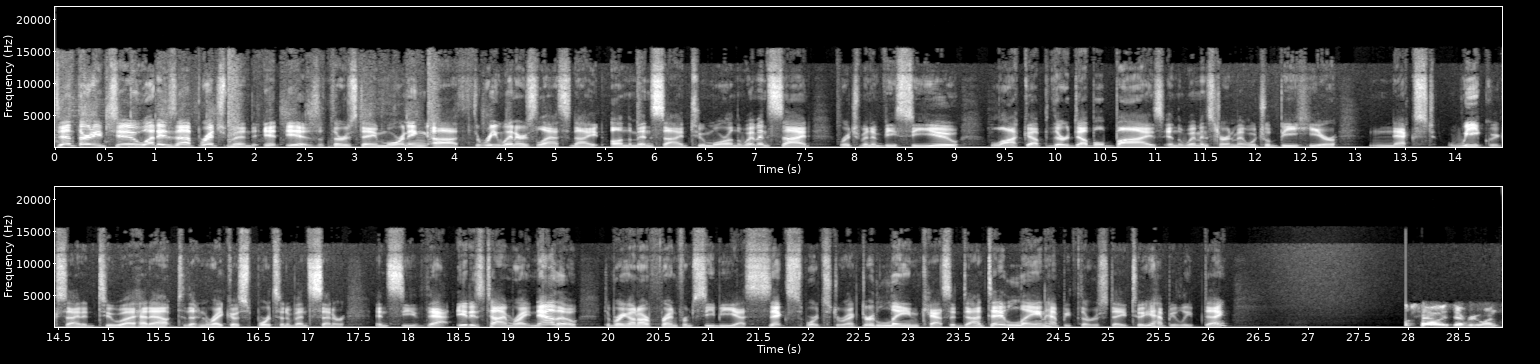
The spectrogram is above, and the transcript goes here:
1032, what is up, Richmond? It is a Thursday morning. Uh, three winners last night on the men's side, two more on the women's side. Richmond and VCU lock up their double byes in the women's tournament, which will be here next week. We're excited to uh, head out to the Henrico Sports and Events Center and see that. It is time right now, though, to bring on our friend from CBS 6, sports director Lane Casadonte. Lane, happy Thursday to you. Happy Leap Day. How is everyone?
